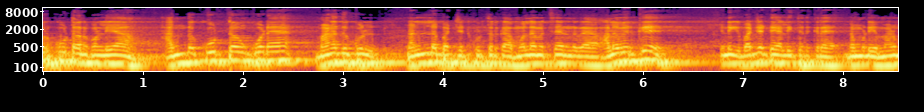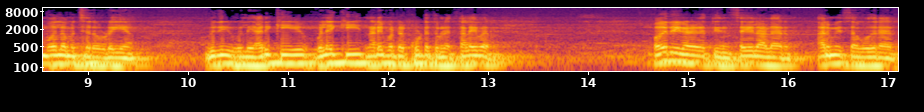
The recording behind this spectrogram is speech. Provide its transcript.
ஒரு கூட்டம் இருக்கும் இல்லையா? அந்த கூட்டம் கூட மனதுக்குள் நல்ல பட்ஜெட் கொடுத்துருக்கா முதலமைச்சர் அளவிற்கு இன்னைக்கு பட்ஜெட்டை அளித்திருக்கிற நம்முடைய முதலமைச்சர் அவருடைய விதி விலை அறிக்கையை விலக்கி நடைபெற்ற கூட்டத்தினுடைய தலைவர் பகுதி கழகத்தின் செயலாளர் அருமை சகோதரர்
